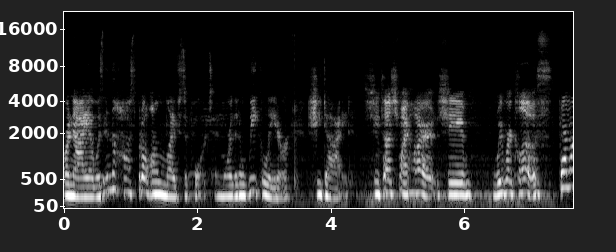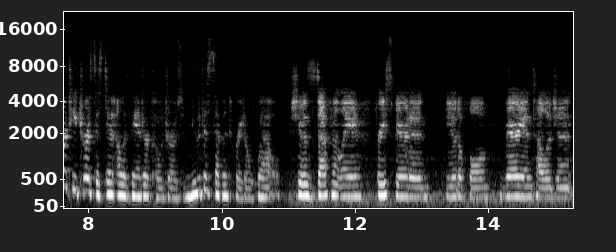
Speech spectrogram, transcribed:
Renaya was in the hospital on life support, and more than a week later, she died. She touched my heart. She, we were close. Former teacher assistant Alexandra Kodros knew the seventh grader well. She was definitely free spirited, beautiful, very intelligent.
